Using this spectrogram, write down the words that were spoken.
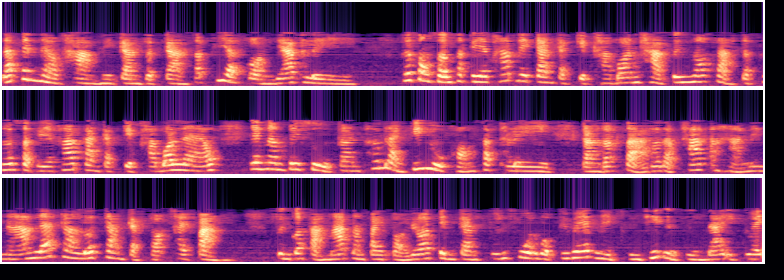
และเป็นแนวทางในการจัดการทรัพยากรหญ้าทะเล พื่อส่งเสริมศักยภาพในการกักเก็บคาร์บอนค่ะ ซึ่งนอกจากจะเพิ่มศักยภาพการกักเก็บคาร์บอนแล้ว ยังนำไปสู่การเพิ่มแหล่งที่อยู่ของสัตว์ทะเล การรักษาระดับธาตุอาหารในน้ำและการลดการกัดเซาะชายฝั่ง ซึ่งก็สามารถนำไปต่อยอดเป็นการฟื้นฟูระบบนิเวศในพื้นที่อื่น ๆ ได้อีกด้วย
